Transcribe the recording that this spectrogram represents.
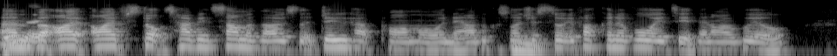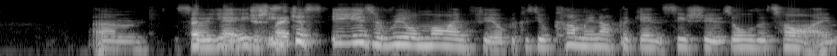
Um, Really? but I, I've stopped having some of those that do have palm oil now because I Mm. just thought if I can avoid it, then I will. Um, so Okay, yeah, it's, just it's make- just it is a real minefield because you're coming up against issues all the time.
